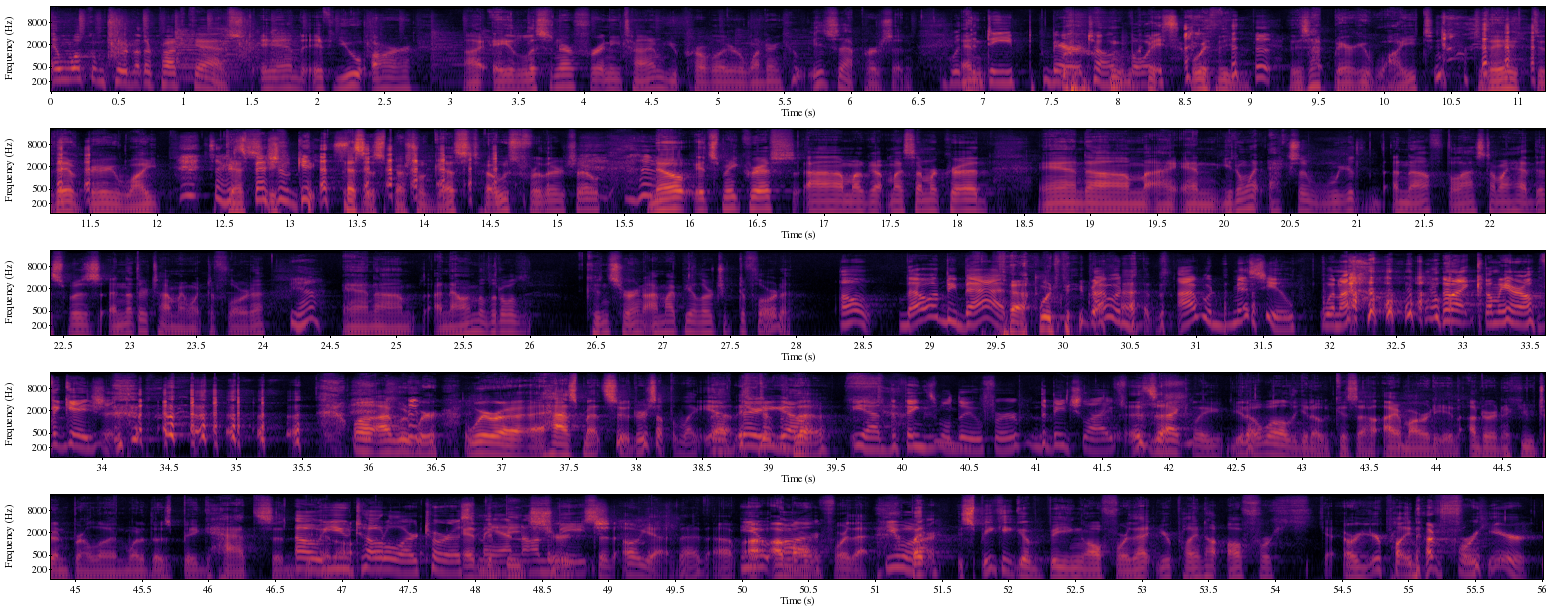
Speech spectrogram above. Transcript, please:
And welcome to another podcast. And if you are uh, a listener for any time, you probably are wondering who is that person With And- the deep baritone voice. with the is that Barry White? Do they do they have Barry White? It's our special guest. as a special guest host for their show. No, it's me, Chris. Um, I've got my summer cred, and um, I, and you know what? Actually, weird enough, the last time I had this was another time I went to Florida. Yeah. and um, now I'm a little concerned. I might be allergic to Florida. Oh, that would be bad. That would be bad. I would I would miss you when I when I come here on vacation. Well, I would wear wear a hazmat suit or something like Yeah, that. there you The- go. Yeah, the things we'll do for the beach life. Exactly. You know, well, you know, because I'm already in, under in a huge umbrella and one of those big hats. And Oh, and you all- total are tourist man the on the beach. And, oh yeah, that, uh, I, I'm all for that. You but are. speaking of being all for that, you're probably not all for, he- or you're probably not for here.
